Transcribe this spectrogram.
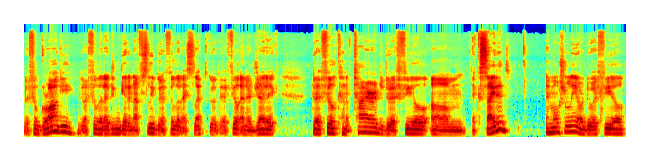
Do I feel groggy? Do I feel that I didn't get enough sleep? Do I feel that I slept good? Do I feel energetic? Do I feel kind of tired? Do I feel um, excited emotionally? Or do I feel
